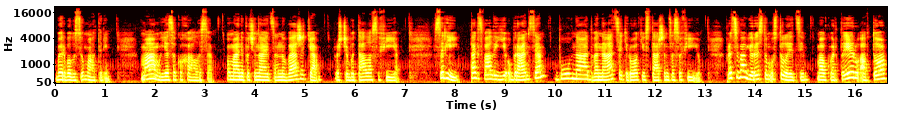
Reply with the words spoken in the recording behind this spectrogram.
вирвалось у матері. Мамо, я закохалася. У мене починається нове життя, прощеботала Софія. Сергій, так звали її обранця, був на 12 років старшим за Софію. Працював юристом у столиці, мав квартиру, авто.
